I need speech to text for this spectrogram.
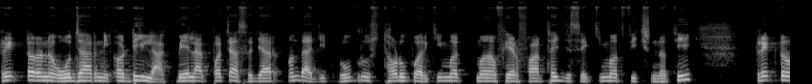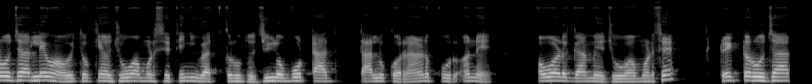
ટ્રેક્ટર અને ઓજારની અઢી લાખ, બે લાખ પચાસ હજાર અંદાજિત રૂબરૂ સ્થળ ઉપર કિંમતમાં ફેરફાર થઈ જશે. કિંમત ફિક્સ નથી. ટ્રેક્ટર ઓજાર લેવા હોય તો ક્યાં જોવા મળશે? તેની વાત કરું તો જિલ્લો બોટાદ, તાલુકો રાણપુર અને અવડ ગામે જોવા મળશે. ટ્રેક્ટર ઓજાર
